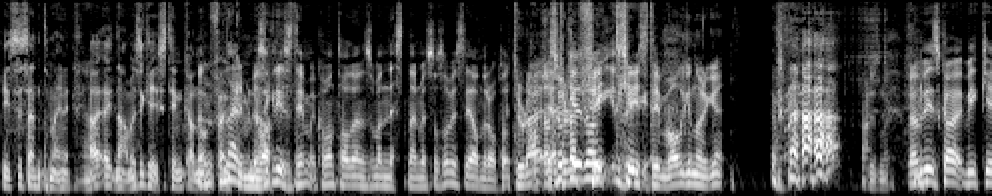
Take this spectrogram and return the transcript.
Krisesenter, mener jeg. Ja, nærmeste kriseteam kan nok funke. men det nærmeste var- kriseteam, kan man ta den som er nest nærmest også, hvis de andre er opptatt? Jeg tror det er, Jeg jeg tror det er fritt kriseteamvalg i Norge. Tusen takk. Men vi skal vi ikke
